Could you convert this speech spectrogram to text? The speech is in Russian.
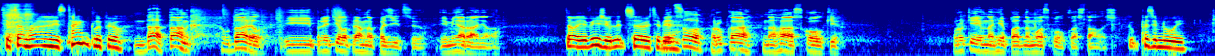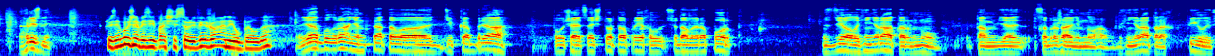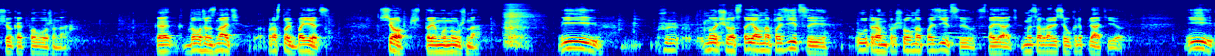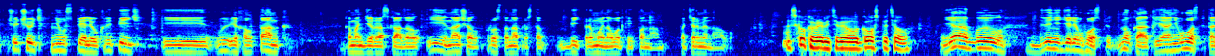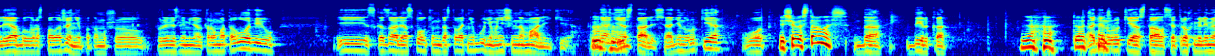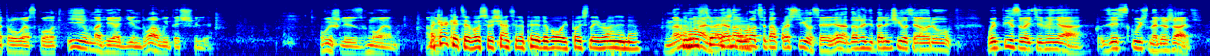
Ты сам ранен из танк лупил? Да, танк ударил и прилетело прямо на позицию. И меня ранило. Да, я вижу лицо у тебя. Лицо, рука, нога, осколки. В руке и в ноге по одному осколку осталось. Позывной. Гризли. Друзья, можно объяснить вашу историю? Вы ранил был, да? Я был ранен 5 декабря. Получается, я 4 приехал сюда в аэропорт. Сделал генератор. Ну, там я соображаю немного в генераторах. Пил и все как положено. Как должен знать простой боец. Все, что ему нужно. И ночью отстоял на позиции. Утром пришел на позицию стоять. Мы собрались укреплять ее. И чуть-чуть не успели укрепить, и выехал танк, командир рассказывал, и начал просто-напросто бить прямой наводкой по нам, по терминалу. А сколько времени тебе в госпиталь? Я был две недели в госпитале. Ну как, я не в госпитале, я был в расположении, потому что привезли меня в травматологию и сказали, осколки мы доставать не будем, они сильно маленькие. У меня они остались. Один в руке, вот, Еще осталось? да, дырка. Да, да. Один в руке остался трехмиллиметровый осколок. И в ноге один. Два вытащили. Вышли с гноем. А Оно- как это возвращаться на передовой после ранена? Нормально. Я наоборот сюда просился. Я даже не долечился. Я говорю, выписывайте меня. Здесь скучно лежать.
